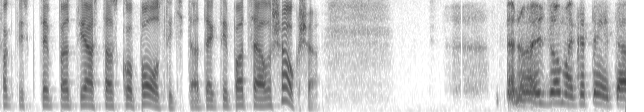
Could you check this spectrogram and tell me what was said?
faktiski te pat jāstāsta, ko politiķi tā teikt ir pacēluši augšā. Nu, es domāju, ka te ir tā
